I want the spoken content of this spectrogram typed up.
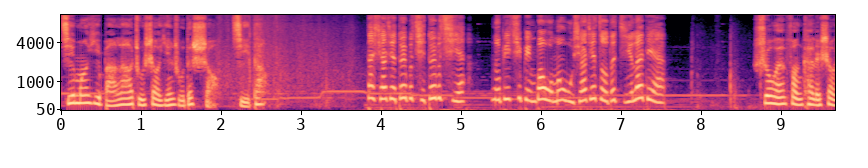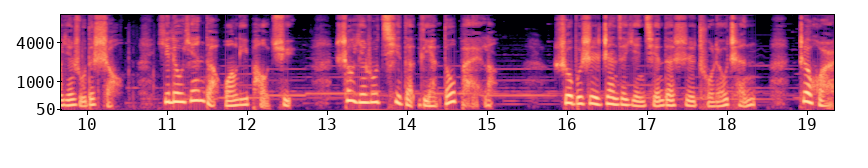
急忙一把拉住邵颜如的手，急道：“大小姐，对不起，对不起。”奴婢去禀报，我们五小姐走的急了点。说完，放开了邵颜如的手，一溜烟的往里跑去。邵颜如气得脸都白了，若不是站在眼前的是楚留臣，这会儿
